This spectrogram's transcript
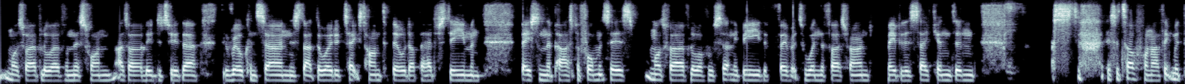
Movsar Evloev on this one, as I alluded to there. The real concern is that the Dawodu takes time to build up ahead of steam, and based on the past performances, Movsar Evloev will certainly be the favourite to win the first round, maybe the second, and it's a tough one. I think with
